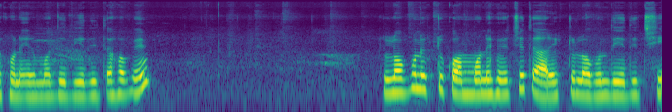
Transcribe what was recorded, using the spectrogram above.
এখন এর মধ্যে দিয়ে দিতে হবে। লবণ একটু কম মনে হয়েছে, তাই আর একটু লবণ দিয়ে দিচ্ছি।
